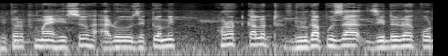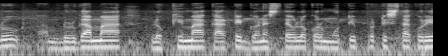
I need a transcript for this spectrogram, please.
ভিতৰত সোমাই আহিছোঁ আৰু যিটো আমি শৰৎকালত দুৰ্গা পূজা যিদৰে কৰোঁ দুৰ্গা মা লক্ষী মা, কাৰ্তিক গণেশ তেওঁলোকৰ মূৰ্তি প্ৰতিষ্ঠা কৰি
